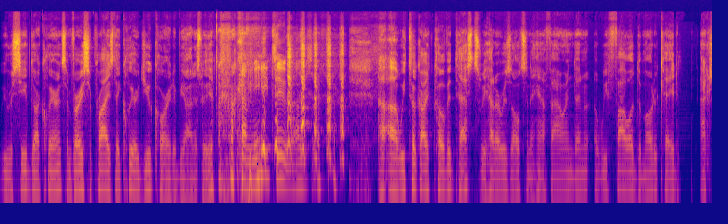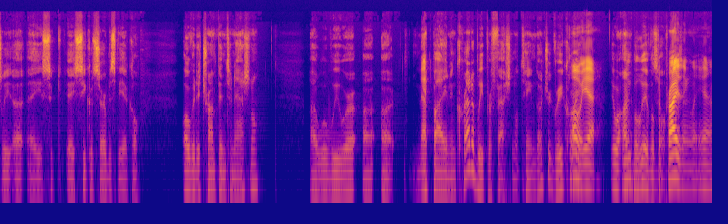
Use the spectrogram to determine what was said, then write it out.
We received our clearance. I'm very surprised they cleared you, Corey, to be honest with you. Me too. Uh, uh, we took our COVID tests. We had our results in a half hour, and then uh, we followed the motorcade, actually a, a, a Secret Service vehicle, over to Trump International, uh, where we were uh, uh, met by an incredibly professional team. Don't you agree, Corey? Oh, yeah. They were unbelievable. Surprisingly, yeah.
